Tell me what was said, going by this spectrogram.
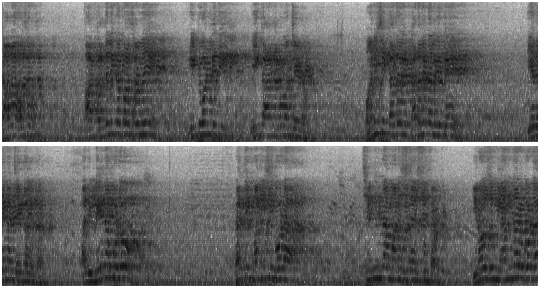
చాలా అవసరం. ఆ కదలిక కోసమే ఇటువంటిది ఈ కార్యక్రమం చేయడం. మనిషి కదల కదలగలిగితే ఏదైనా చేయగలుగుతాడు. అది లేనప్పుడు ప్రతి మనిషి కూడా చిన్న మనసు చేసుకుంటాడు ఈరోజు మీ అందరూ కూడా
